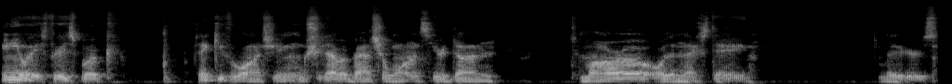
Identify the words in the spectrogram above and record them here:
Anyways, Facebook, thank you for watching. We should have a batch of wants here done tomorrow or the next day. Laters.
